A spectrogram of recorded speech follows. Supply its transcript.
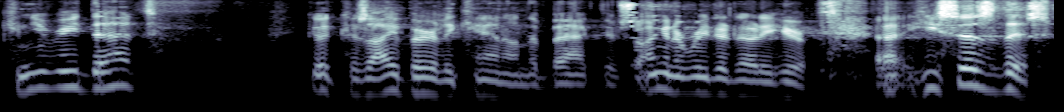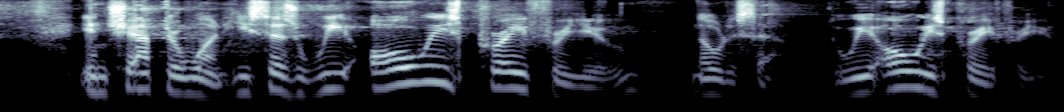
Can you read that? Good, because I barely can on the back there. So I'm going to read it out of here. Uh, he says this in chapter one. He says, We always pray for you. Notice that. We always pray for you.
